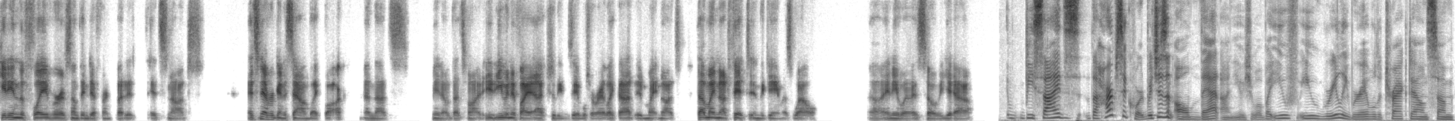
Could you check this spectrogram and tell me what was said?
getting the flavor of something different, but it it's not it's never going to sound like Bach, and that's you know that's fine. E- Even if I actually was able to write like that, it might not that might not fit in the game as well. Uh, anyway, so yeah, Besides the harpsichord, which isn't all that unusual, but you you really were able to track down some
